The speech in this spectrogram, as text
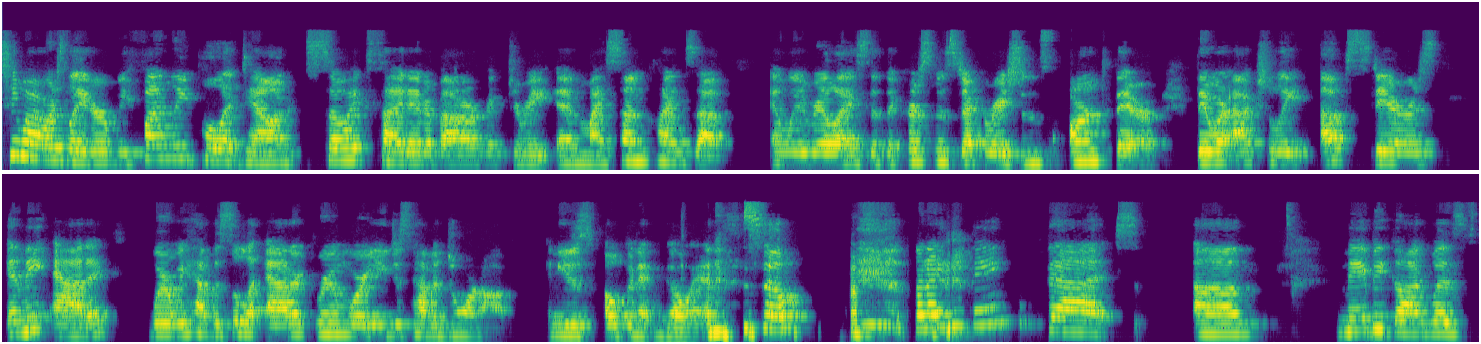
Two hours later, we finally pull it down. So excited about our victory. And my son climbs up and we realize that the Christmas decorations aren't there. They were actually upstairs in the attic where we have this little attic room where you just have a doorknob and you just open it and go in. so, but I think that um, maybe God was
